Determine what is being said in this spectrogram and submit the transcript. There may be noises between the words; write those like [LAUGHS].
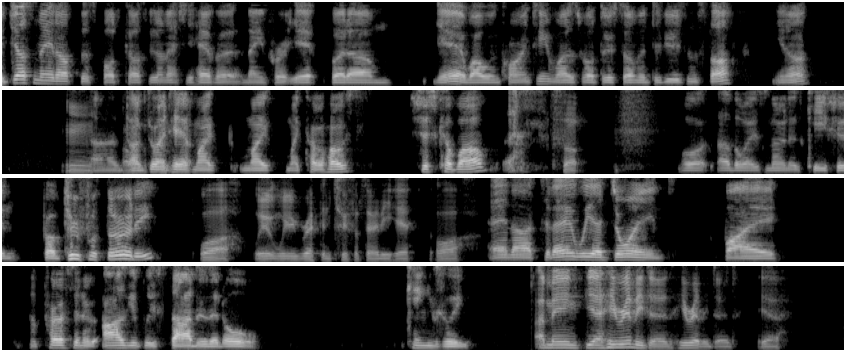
we just made up this podcast. We don't actually have a name for it yet, but um, yeah, while we're in quarantine, might as well do some interviews and stuff. You know, Mm, uh, I'm joined here with my my my co-host Shish Kebab, [LAUGHS] So, or otherwise known as Keishan from Two for Thirty. wow, we we ripping two for thirty here. Oh, And uh, today we are joined by the person who arguably started it all, Kingsley. I mean, yeah, he really did. He really did. Yeah.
